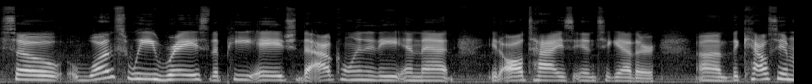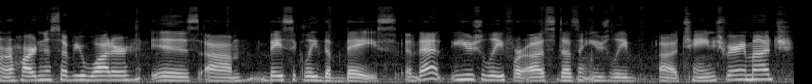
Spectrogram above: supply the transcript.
So once we raise the pH, the alkalinity, and that it all ties in together. Um, the calcium or hardness of your water is um, basically the base, and that usually for us doesn't usually uh, change very much.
